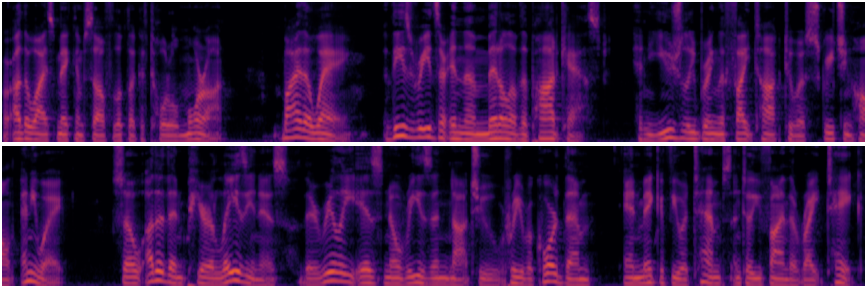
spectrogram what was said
or otherwise make himself look like a total moron? By the way, these reads are in the middle of the podcast and usually bring the fight talk to a screeching halt anyway. So, other than pure laziness, there really is no reason not to pre record them and make a few attempts until you find the right take.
